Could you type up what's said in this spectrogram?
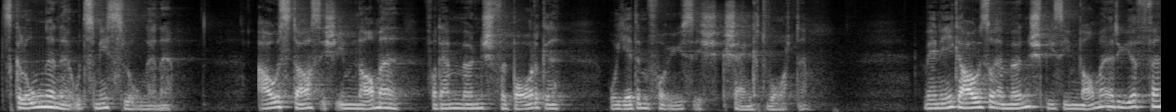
das Gelungene und das Misslungene. Alles das ist im Namen von dem Mensch verborgen, wo jedem von uns ist geschenkt worden. Wenn ich also einen Mensch bei seinem Namen rufe,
